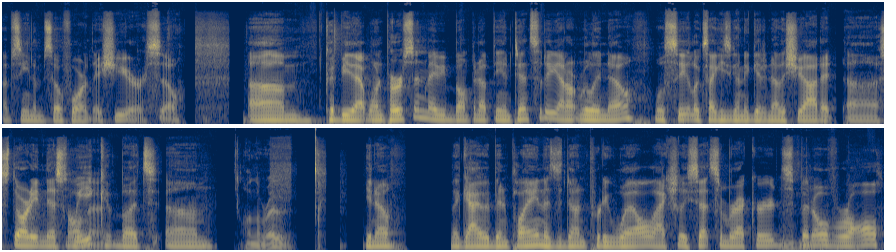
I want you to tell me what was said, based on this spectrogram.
I've seen them so far this year. So. Um, could be that one person, maybe bumping up the intensity. I don't really know. We'll see. It looks like he's going to get another shot at uh, starting this week, that. but um, on the road. you know, the guy who'd been playing has done pretty well. Actually, set some records, but Mhm. overall,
